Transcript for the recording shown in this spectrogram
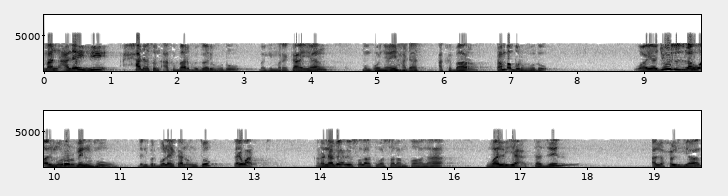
man alaihi hadatsun akbar bighairi wudu. Bagi mereka yang mempunyai hadas akbar tanpa berwudu. Wa yajuzu lahu al-murur minhu dan diperbolehkan untuk lewat. Karena Nabi alaihi salatu wasallam qala wal ya'tazil al-hulyab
